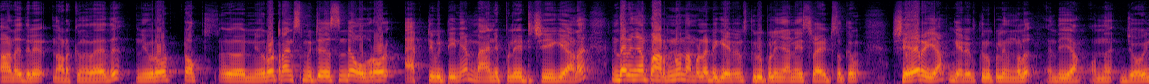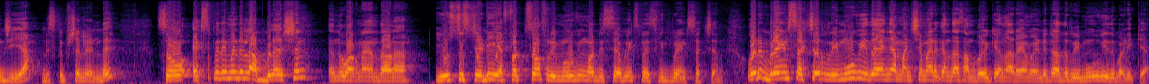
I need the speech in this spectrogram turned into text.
ആണ് ഇതിൽ നടക്കുന്നത്. അതായത് ന്യൂറോ ടോക്സ് ന്യൂറോ ട്രാൻസ്മിറ്റേഴ്സിന്റെ ഓവറോൾ ആക്ടിവിറ്റീനെ മാനിപ്പുലേറ്റ് ചെയ്യുകയാണ്. എന്തായാലും ഞാൻ പറഞ്ഞു? നമ്മുടെ ഗൈഡൻസ് ഗ്രൂപ്പിൽ ഞാൻ ഈ സ്ലൈഡ്സ് ഒക്കെ ഷെയർ ചെയ്യാം. ഗൈഡൻസ് ഗ്രൂപ്പിൽ നിങ്ങൾ എന്ത് ചെയ്യാം? ഒന്ന് ജോയിൻ ചെയ്യാം. ഡിസ്ക്രിപ്ഷനിലുണ്ട് സോ എക്സ്പെരിമെന്റൽ അബ്ലേഷൻ എന്ന് പറഞ്ഞാൽ എന്താണ്? Use to study effects of removing or disabling specific brain structure ഒരു ബ്രെയിൻ സ്ട്രക്ചർ റിമൂവ് ചെയ്ത് കഴിഞ്ഞാൽ മനുഷ്യന്മാർക്ക് എന്താ സംഭവിക്കുക എന്ന് അറിയാൻ വേണ്ടിയിട്ട് അത് റിമൂവ് ചെയ്ത് പഠിക്കുക.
